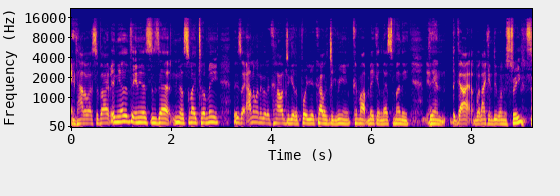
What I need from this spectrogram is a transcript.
and how do I survive? And the other thing is, is that, you know, somebody told me, he's like, I don't want to go to college and get a four year college degree and come out making less money yeah. than the guy, what I can do on the streets.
